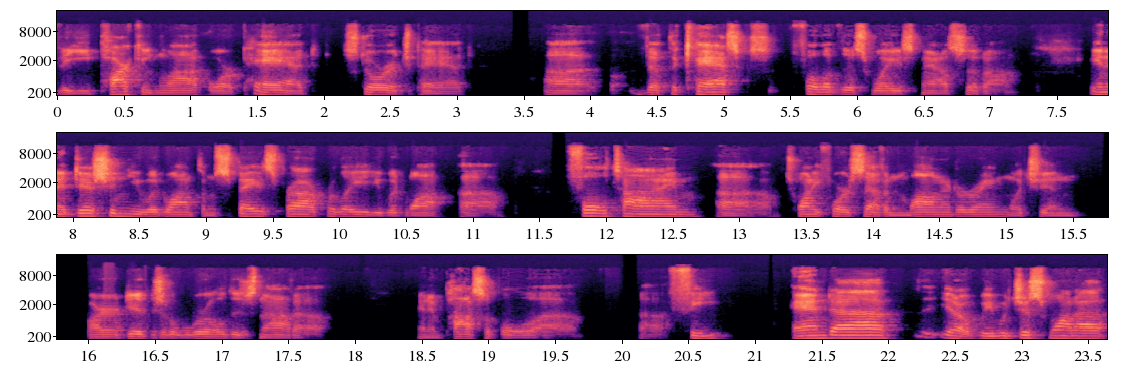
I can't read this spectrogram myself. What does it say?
the parking lot or pad, storage pad, uh, that the casks full of this waste now sit on. In addition, you would want them spaced properly. You would want uh, full-time, 24-7 uh, monitoring, which in our digital world is not a an impossible uh, feat. And, uh, you know, we would just want to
